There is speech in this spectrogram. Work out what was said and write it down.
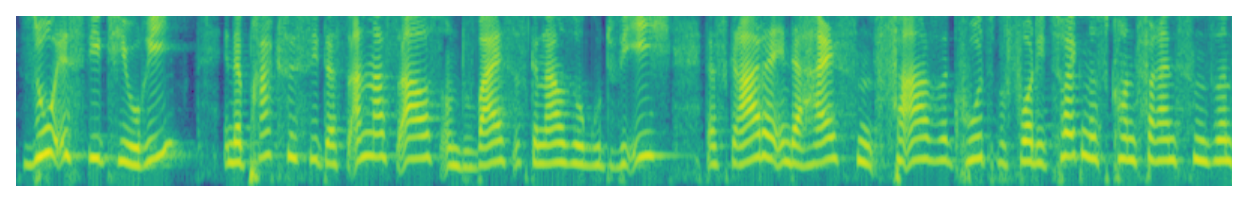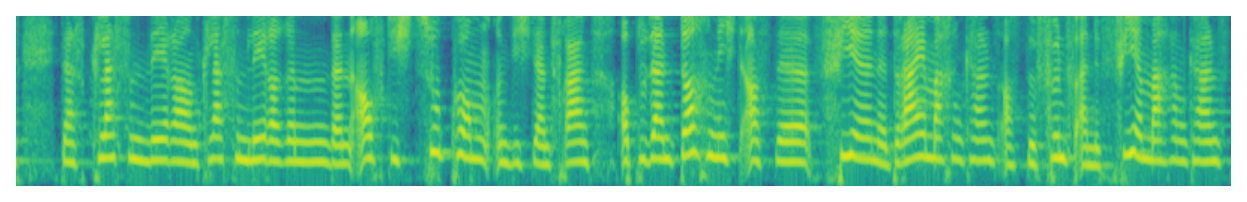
So ist die Theorie. In der Praxis sieht das anders aus und du weißt es genauso gut wie ich, dass gerade in der heißen Phase, kurz bevor die Zeugniskonferenzen sind, dass Klassenlehrer und Klassenlehrerinnen dann auf dich zukommen und dich dann fragen, ob du dann doch nicht aus der vier eine drei machen kannst, aus der fünf eine vier machen kannst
